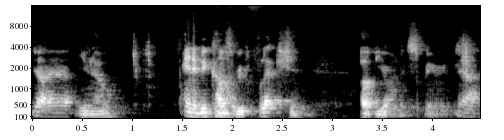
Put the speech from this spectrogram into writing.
Yeah. Yeah. you know and it becomes a reflection of your own experience Yeah.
